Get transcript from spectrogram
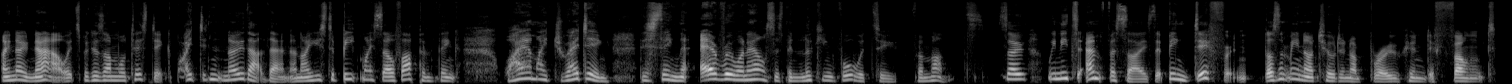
I know now it's because I'm autistic, but I didn't know that then. And I used to beat myself up and think, why am I dreading this thing that everyone else has been looking forward to for months? So we need to emphasize that being different doesn't mean our children are broken, defunct,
